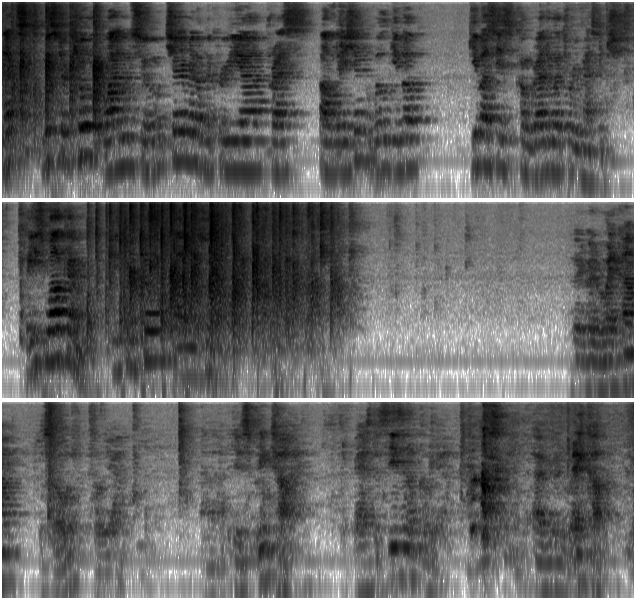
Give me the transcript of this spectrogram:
Next, Mr. Kyo Wan-soo, Chairman of the Korea Press Foundation, will give up, give us his congratulatory message. Please welcome Mr. Kyo Wan-soo. Welcome to Seoul, Korea. Uh, it is springtime, the best season of Korea. I will welcome you,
